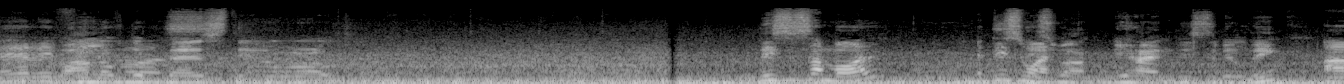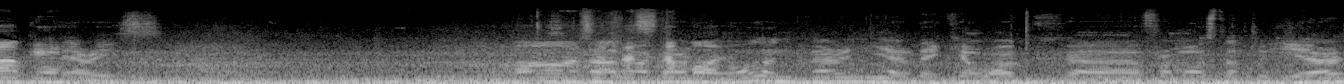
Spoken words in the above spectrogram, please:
Very one of the best in the world. This is a mall? This one? This one behind this building, Ah, okay. there is. Oh, so that's the mall. Mall and very near. They can walk uh, from Ostan to here.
